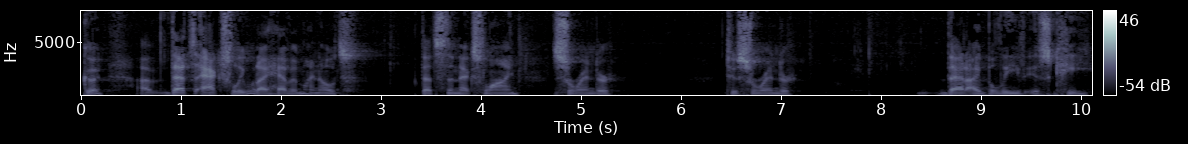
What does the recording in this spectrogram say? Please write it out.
good. Uh, that's actually what I have in my notes. That's the next line surrender. To surrender. That I believe is key.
